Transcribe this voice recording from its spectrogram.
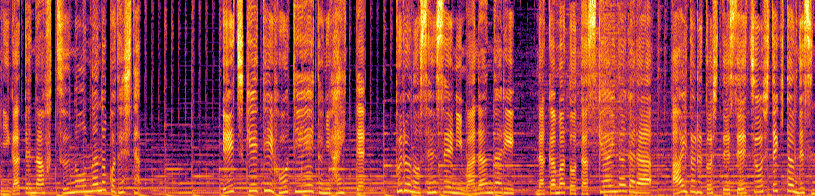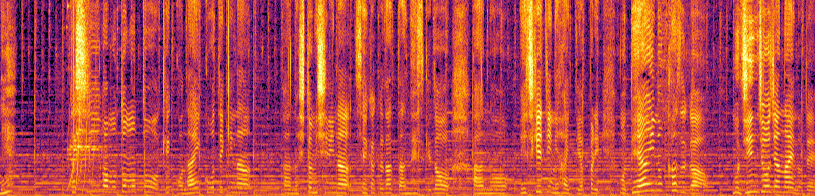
苦手な普通の女の子でした。HKT48 に入ってプロの先生に学んだり仲間と助け合いながらアイドルとして成長してきたんですね。私はもともと結構内向的なあの人見知りな性格だったんですけどあの HKT に入ってやっぱりもう出会いの数がもう尋常じゃないので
